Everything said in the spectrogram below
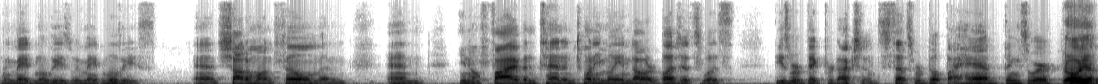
we made movies. We made movies and shot them on film, and and you know, five and ten and twenty million dollar budgets was. These were big productions. Sets were built by hand. Things were oh yeah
